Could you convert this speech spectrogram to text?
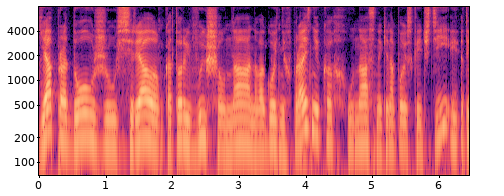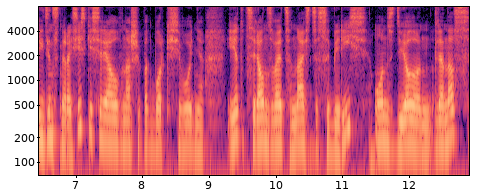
Я продолжу сериалом, который вышел на новогодних праздниках у нас на Кинопоиск HD. Это единственный российский сериал в нашей подборке сегодня. И этот сериал называется «Настя, соберись». Он сделан для нас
